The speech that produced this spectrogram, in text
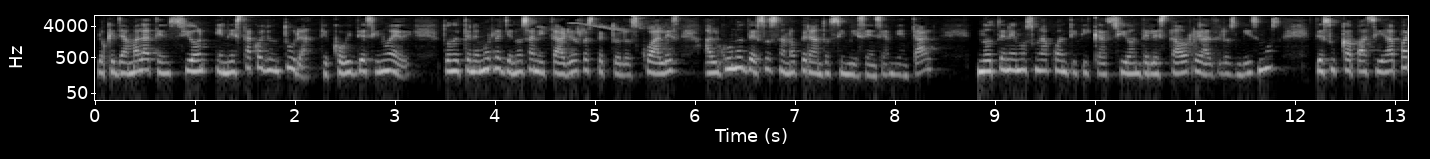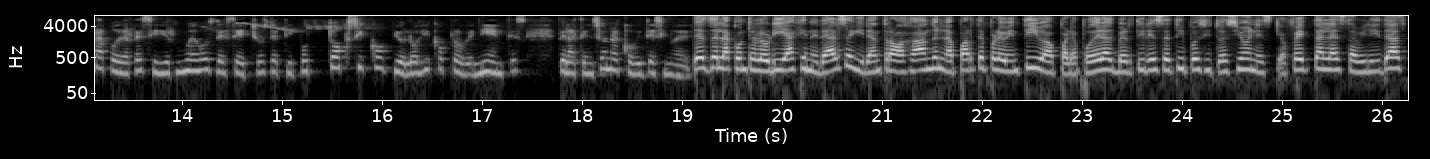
lo que llama la atención en esta coyuntura de COVID-19, donde tenemos rellenos sanitarios respecto a los cuales algunos de estos están operando sin licencia ambiental, no tenemos una cuantificación del estado real de los mismos, de su capacidad para poder recibir nuevos desechos de tipo tóxico biológico provenientes de la atención al COVID-19. Desde la Contraloría General seguirán trabajando en la parte preventiva para poder advertir este tipo de situaciones que afectan la estabilidad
